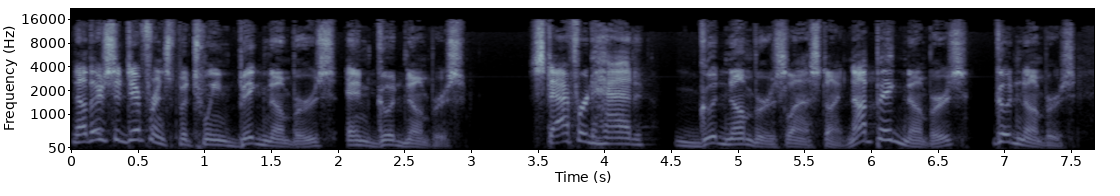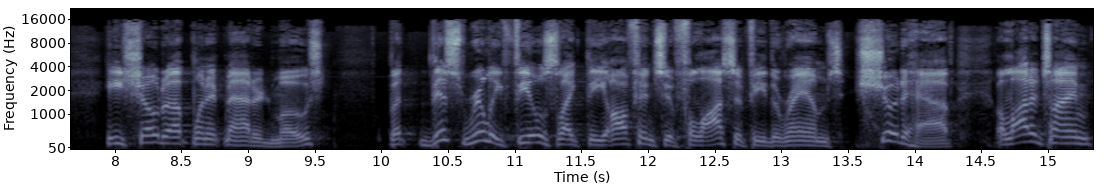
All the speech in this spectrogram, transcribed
Now, there's a difference between big numbers and good numbers. Stafford had good numbers last night. Not big numbers, good numbers. He showed up when it mattered most. But this really feels like the offensive philosophy the Rams should have. A lot of time,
